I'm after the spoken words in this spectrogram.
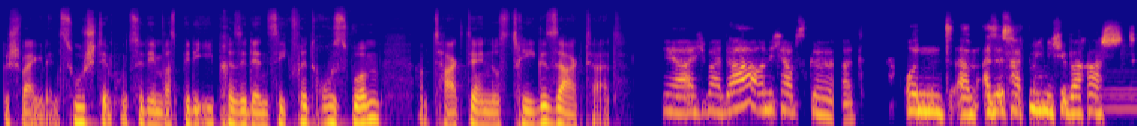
geschweige denn Zustimmung zu dem, was BDI-Präsident Siegfried Rußwurm am Tag der Industrie gesagt hat. Ja, ich war da und ich habe es gehört. Und ähm, also es hat mich nicht überrascht.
